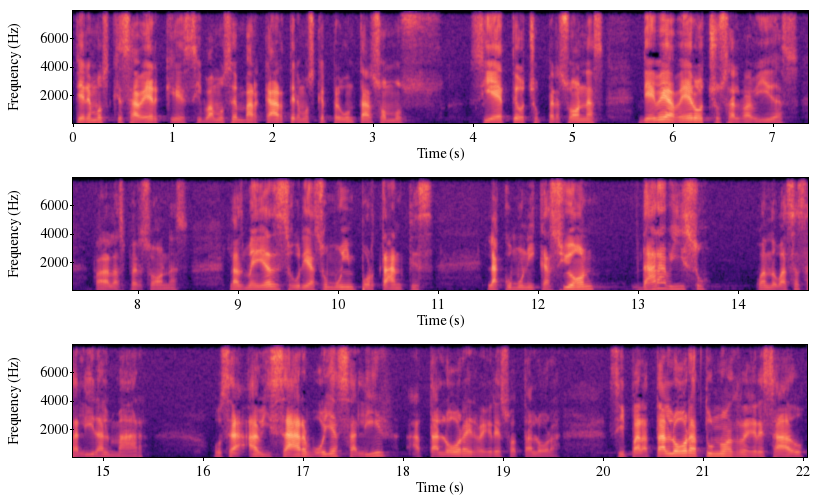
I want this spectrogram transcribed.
tenemos que saber que si vamos a embarcar tenemos que preguntar, somos siete, ocho personas, debe haber ocho salvavidas para las personas. Las medidas de seguridad son muy importantes. La comunicación, dar aviso cuando vas a salir al mar, o sea, avisar, voy a salir a tal hora y regreso a tal hora. Si para tal hora tú no has regresado,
